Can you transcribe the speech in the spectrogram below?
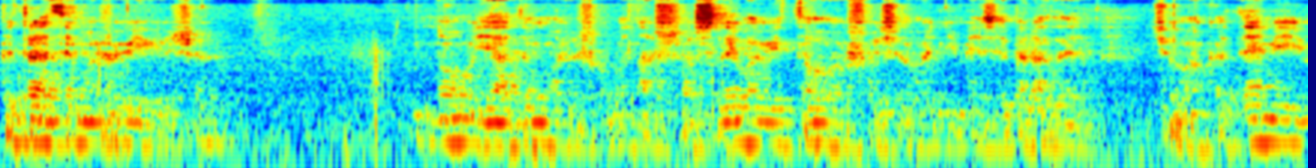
Петра Тимофійовича. Ну, я думаю, що вона щаслива від того, що сьогодні ми зібрали цю академію,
